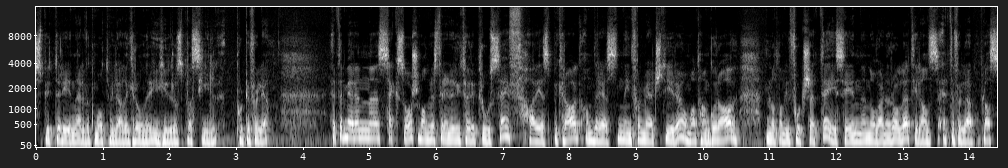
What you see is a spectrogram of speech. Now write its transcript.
spytter inn 11,8 milliarder kroner i Hydros Brasil-portefølje. Etter mer enn seks år som administrerende direktør i Prosafe har Jesper Krag Andresen informert styret om at han går av, men at han vil fortsette i sin nåværende rolle til hans etterfølger er på plass.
